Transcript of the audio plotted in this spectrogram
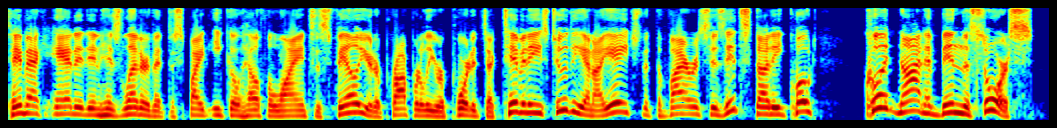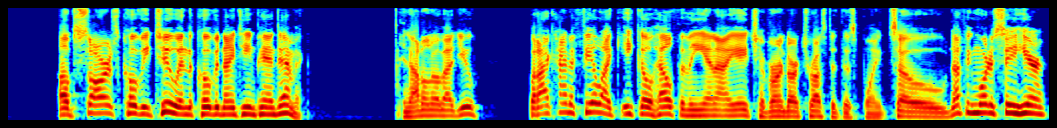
Tabak added in his letter that despite EcoHealth Alliance's failure to properly report its activities to the NIH, that the viruses it studied, quote, could not have been the source of SARS CoV 2 and the COVID 19 pandemic. And I don't know about you, but I kind of feel like EcoHealth and the NIH have earned our trust at this point. So nothing more to see here.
